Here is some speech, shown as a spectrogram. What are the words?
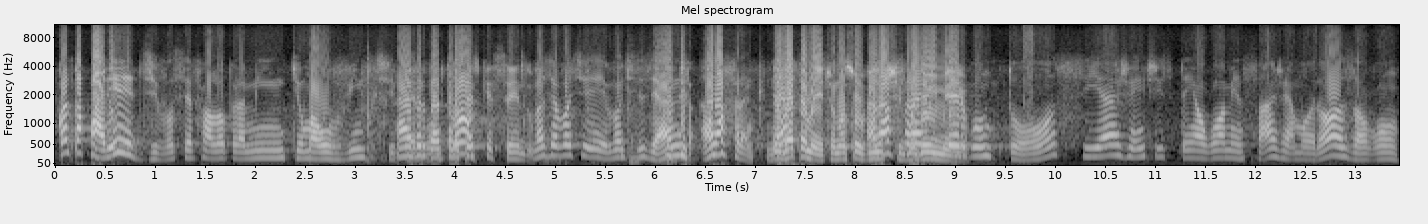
Quanto à parede, você falou para mim que uma ouvinte Ah, é verdade, estava esquecendo. Mas eu vou te, vou te dizer, Ana, Ana Frank, né? Exatamente, a nossa Ana ouvinte Frank mandou um e-mail. perguntou se a gente tem alguma mensagem amorosa, algum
